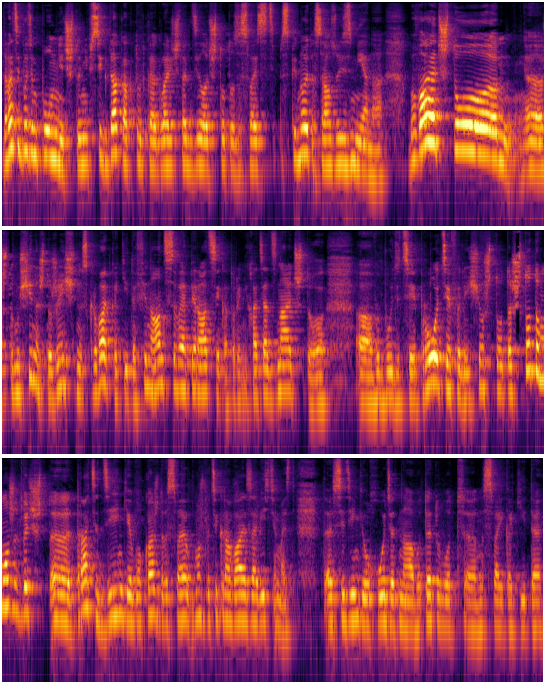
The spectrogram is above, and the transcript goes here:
Давайте будем помнить, что не всегда, как только я говорю, человек делает что-то за своей спиной, это сразу измена. Бывает, что, э, что мужчины, что женщины скрывают какие-то финансовые операции, которые не хотят знать, что э, вы будете против или еще что-то. Что-то, может быть, тратят деньги, у каждого своя может быть, игровая зависимость. Э, все деньги уходят на вот эту вот, э, на свои какие-то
